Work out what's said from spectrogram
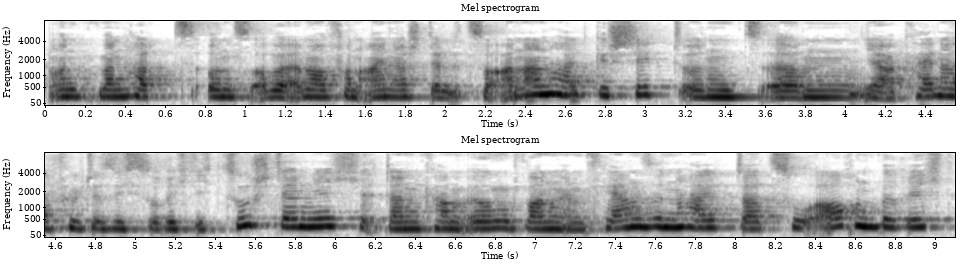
Und man hat uns aber immer von einer Stelle zur anderen halt geschickt und ähm, ja, keiner fühlte sich so richtig zuständig. Dann kam irgendwann im Fernsehen halt dazu auch ein Bericht,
